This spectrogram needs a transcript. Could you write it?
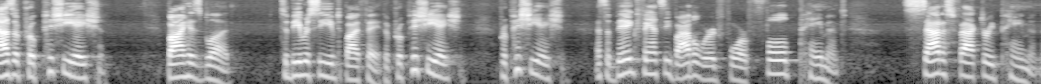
as a propitiation by his blood to be received by faith. A propitiation. Propitiation. That's a big, fancy Bible word for full payment, satisfactory payment.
